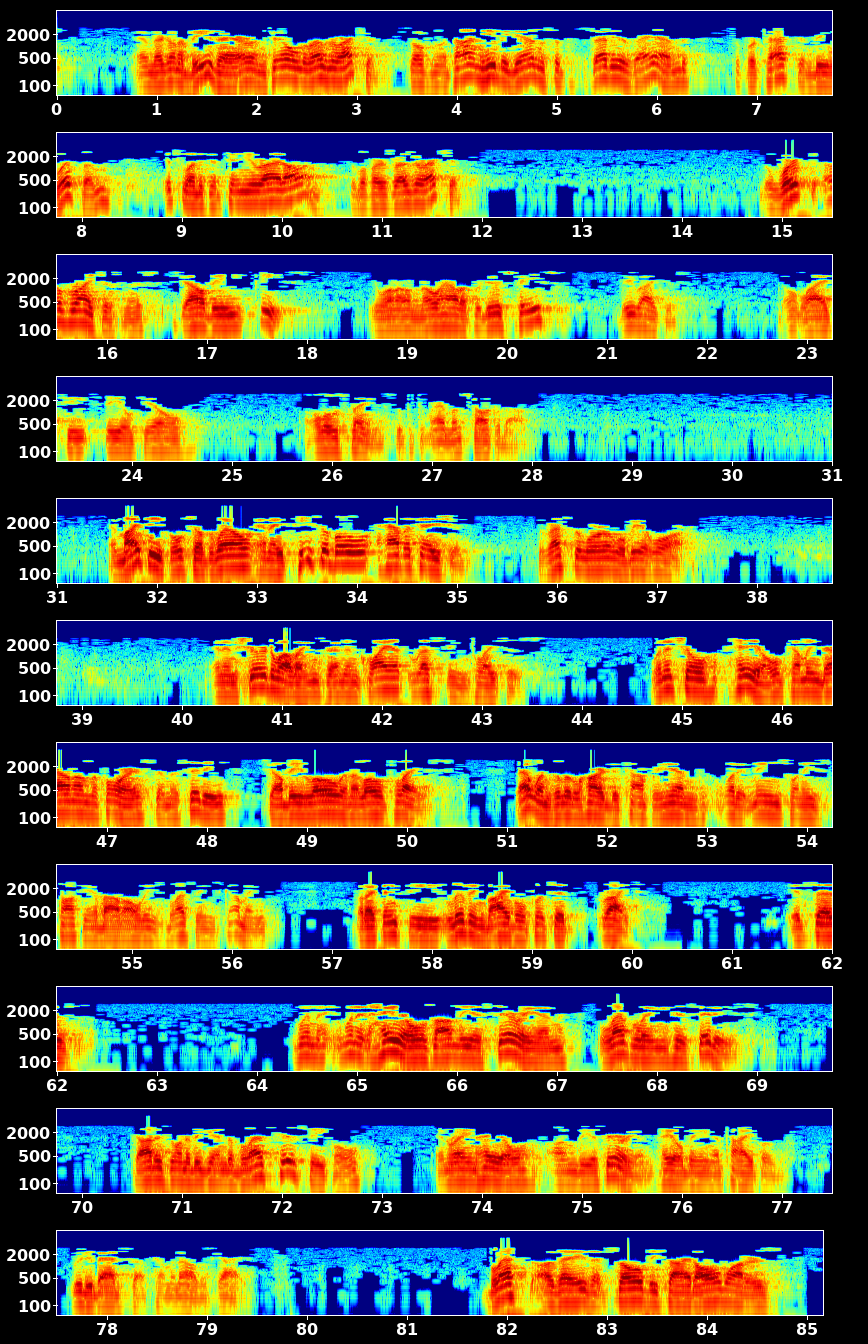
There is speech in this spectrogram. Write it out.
And they're going to be there until the resurrection. So from the time he begins to set his hand to protect and be with them, it's going to continue right on to the first resurrection. The work of righteousness shall be peace. You want to know how to produce peace? Be righteous. Don't lie, cheat, steal, kill, all those things that the commandments talk about. And my people shall dwell in a peaceable habitation. The rest of the world will be at war. And in sure dwellings and in quiet resting places. When it shall hail coming down on the forest, and the city shall be low in a low place. That one's a little hard to comprehend what it means when he's talking about all these blessings coming. But I think the Living Bible puts it right. It says, when, when it hails on the Assyrian leveling his cities, God is going to begin to bless his people and rain hail on the Assyrian. Hail being a type of really bad stuff coming out of the sky. Blessed are they that sow beside all waters,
